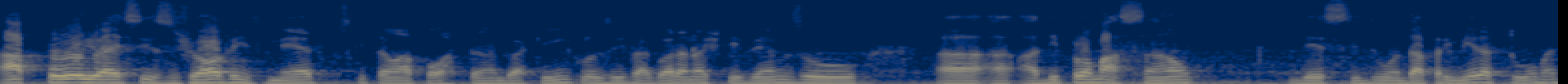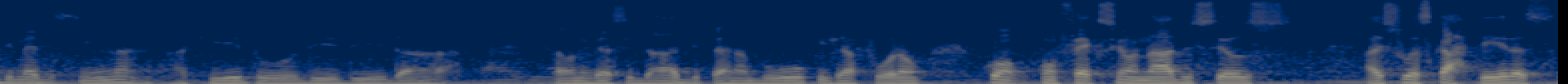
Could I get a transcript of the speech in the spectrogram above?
apoio a esses jovens médicos que estão aportando aqui. Inclusive agora nós tivemos o, a, a, a diplomação desse, do, da primeira turma de medicina aqui do, de, de da, da Universidade de Pernambuco, já foram confeccionados seus, as suas carteiras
